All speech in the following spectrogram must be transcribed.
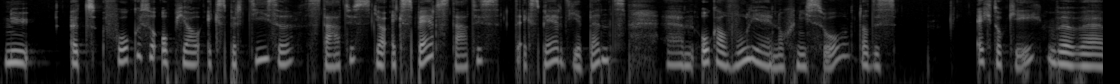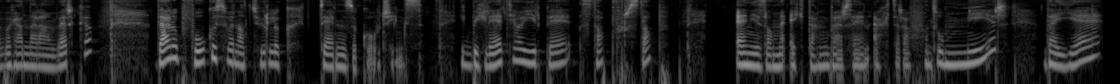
Nu, het focussen op jouw expertise-status, jouw expertstatus, de expert die je bent, um, ook al voel je je nog niet zo, dat is echt oké. We, we, we gaan daaraan werken. Daarop focussen we natuurlijk tijdens de coachings. Ik begeleid jou hierbij stap voor stap. En je zal me echt dankbaar zijn achteraf. Want hoe meer dat jij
